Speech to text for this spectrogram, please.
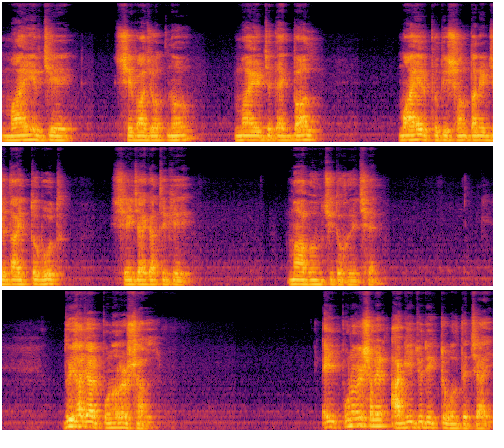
মায়ের যে সেবা যত্ন, মায়ের যে দেখভাল, মায়ের প্রতি সন্তানের যে দায়িত্ববোধ, সেই জায়গা থেকে মা বঞ্চিত হয়েছেন। দুই হাজার পনেরো সাল। এই পনেরো সালের আগে যদি একটু বলতে চাই,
